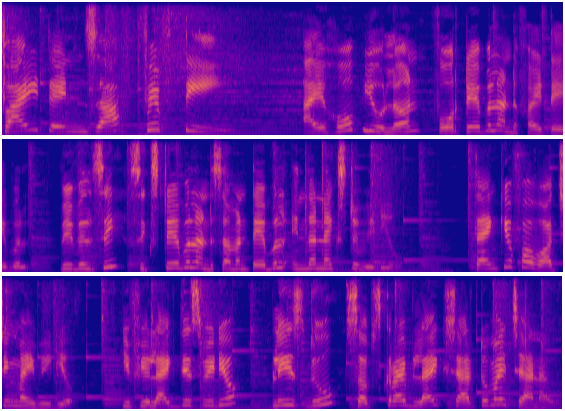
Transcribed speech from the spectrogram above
5 tens are 50. I hope you learn 4 table and 5 table. We will see 6 table and 7 table in the next video. Thank you for watching my video. If you like this video, please do subscribe, like, share to my channel.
